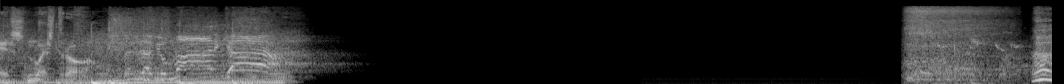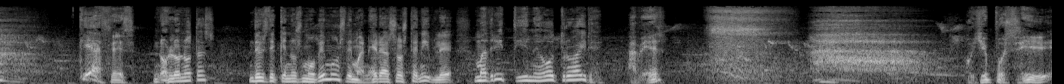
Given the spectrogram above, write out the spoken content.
es nuestro. Radio Marca. Ah, ¿Qué haces? ¿No lo notas? Desde que nos movemos de manera sostenible, Madrid tiene otro aire. A ver. Ah, oye, pues sí.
